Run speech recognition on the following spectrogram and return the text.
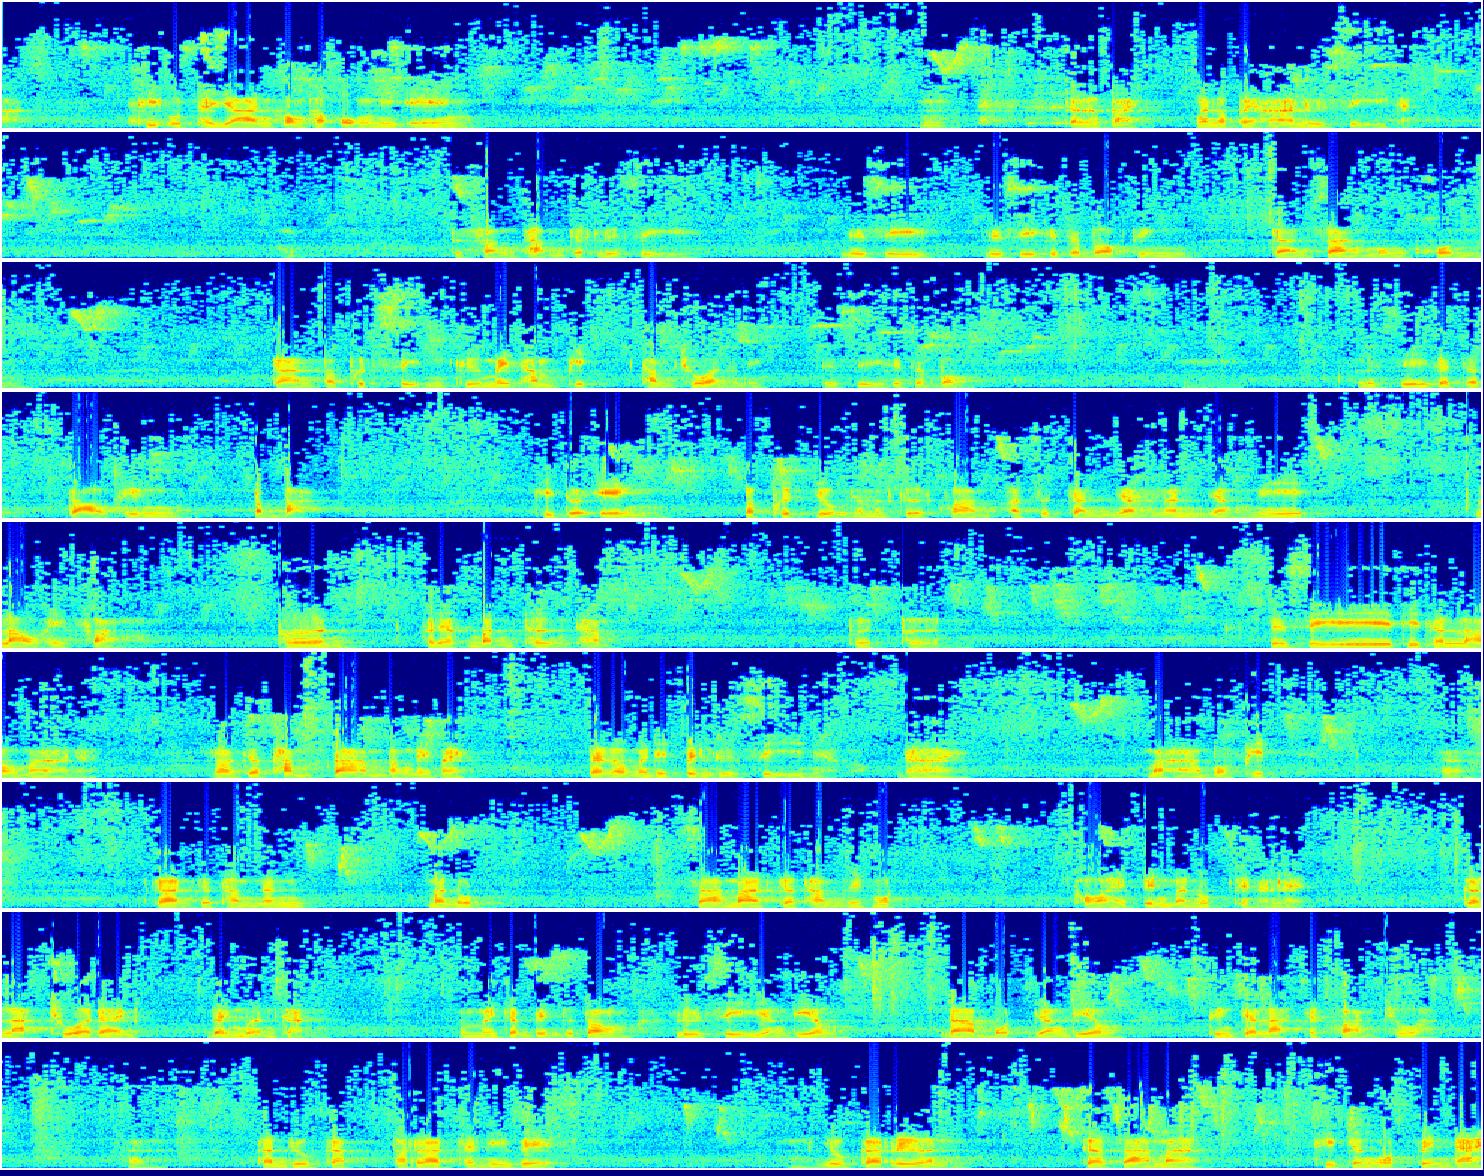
ที่อุทยานของพระองค์นี้เองอเออไป งั้นเราไปหาลือสีกันไปฟังธรรมจากฤาษีฤาษีฤาษีก็จะบอกถึงการสร้างมงคล การประพฤติศีลคือไม่ทำผิดทำชั่วนั่นเองฤาษีก็จะบอกฤาษีก็จะ กล่าวถึงตบะที่ตัวเองประพฤติอยู่แล้วมันเกิดความอัศจรรย์อย่างนั้นอย่างนี้เล่าให้ฟัง เพลินเขาเรียกบันเทิงธรรมเพลิดเพลินฤาษีที่ท่านเล่ามาเนี่ยเราจะทำตามบ้างได้ไหม แต่เราไม่ได้เป็นฤาษีเนี่ยได้ มหาบอพิษอ่า การกระทำนั้นมนุษย์สามารถกระทำได้หมด ขอให้เป็นมนุษย์แค่นั้นแหละ ก็ละชั่วได้ได้เหมือนกัน มันไม่จำเป็นจะต้องหรือสีอย่างเดียว ดาบทอย่างเดียว ถึงจะละจากความชั่ว ท่านอยู่กับพระราชนิเวศ อยู่กับเรือน ก็สามารถที่จะงดเว้นได้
